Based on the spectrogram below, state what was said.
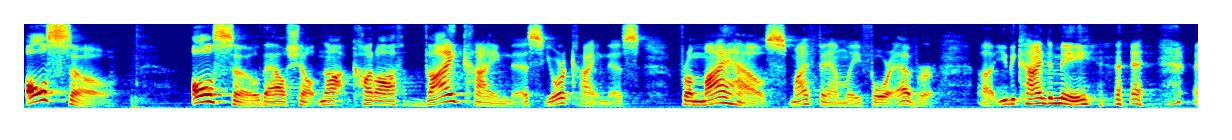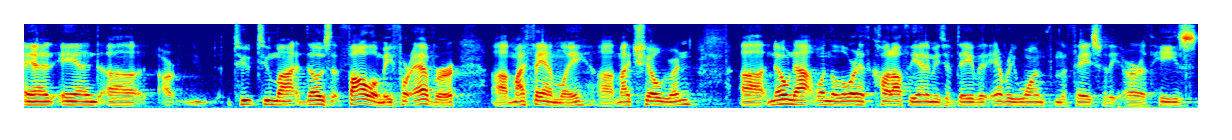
also, also thou shalt not cut off thy kindness, your kindness, from my house, my family, forever. Uh, you be kind to me and, and uh, to, to my, those that follow me forever, uh, my family, uh, my children. Uh, know not when the Lord hath cut off the enemies of David, every one from the face of the earth. He's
